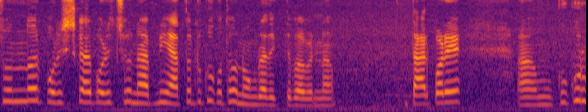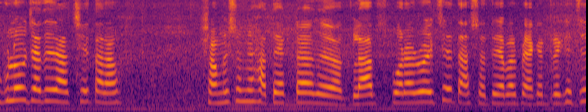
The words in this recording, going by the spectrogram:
সুন্দর পরিষ্কার পরিচ্ছন্ন আপনি এতটুকু কোথাও নোংরা দেখতে পাবেন না। তারপরে কুকুরগুলোও যাদের আছে তারা সঙ্গে সঙ্গে হাতে একটা গ্লাভস পরা রয়েছে, তার সাথে আবার প্যাকেট রেখেছে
